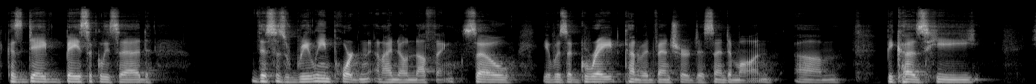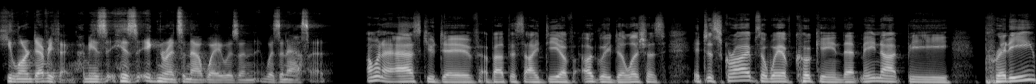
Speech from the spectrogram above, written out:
because Dave basically said this is really important and I know nothing. So it was a great kind of adventure to send him on um, because he he learned everything. I mean, his, his ignorance in that way was an was an asset. I want to ask you, Dave, about this idea of ugly delicious. It describes a way of cooking that may not be pretty,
